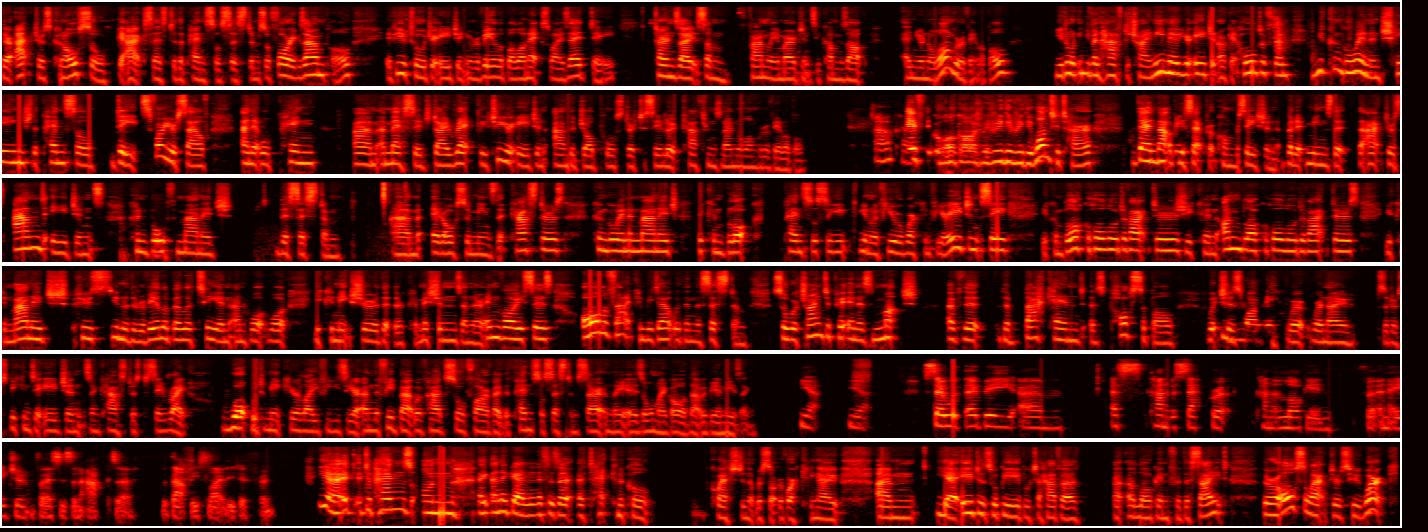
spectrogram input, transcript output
Their actors can also get access to the pencil system. So, for example, if you told your agent you're available on XYZ day, turns out some family emergency comes up and you're no longer available, you don't even have to try and email your agent or get hold of them. You can go in and change the pencil dates for yourself, and it will ping um, a message directly to your agent and the job poster to say, look, Catherine's now no longer available. Okay. If they go, oh God, we really, really wanted her, then that would be a separate conversation. But it means that the actors and agents can both manage the system. Um, it also means that casters can go in and manage. They can block pencils. So you, you know, if you were working for your agency, you can block a whole load of actors. You can unblock a whole load of actors. You can manage who's, you know, their availability and and what what. You can make sure that their commissions and their invoices, all of that can be dealt with in the system. So we're trying to put in as much of the the back end as possible, which mm-hmm. is why we're we're now sort of speaking to agents and casters to say, right, what would make your life easier? And the feedback we've had so far about the pencil system certainly is, oh my god, that would be amazing. Yeah, yeah. So would there be um, a kind of a separate kind of login for an agent versus an actor? Would that be slightly different? Yeah, it, it depends on, and again, this is a, a technical question that we're sort of working out. Um, yeah, agents will be able to have a a login for the site. There are also actors who work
